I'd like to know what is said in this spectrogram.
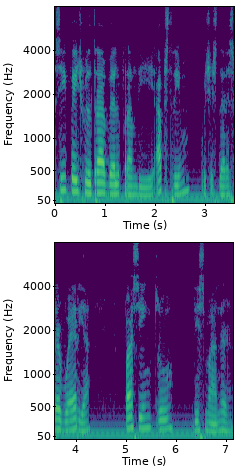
seepage will travel from the upstream which is the reservoir area passing through this manner.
